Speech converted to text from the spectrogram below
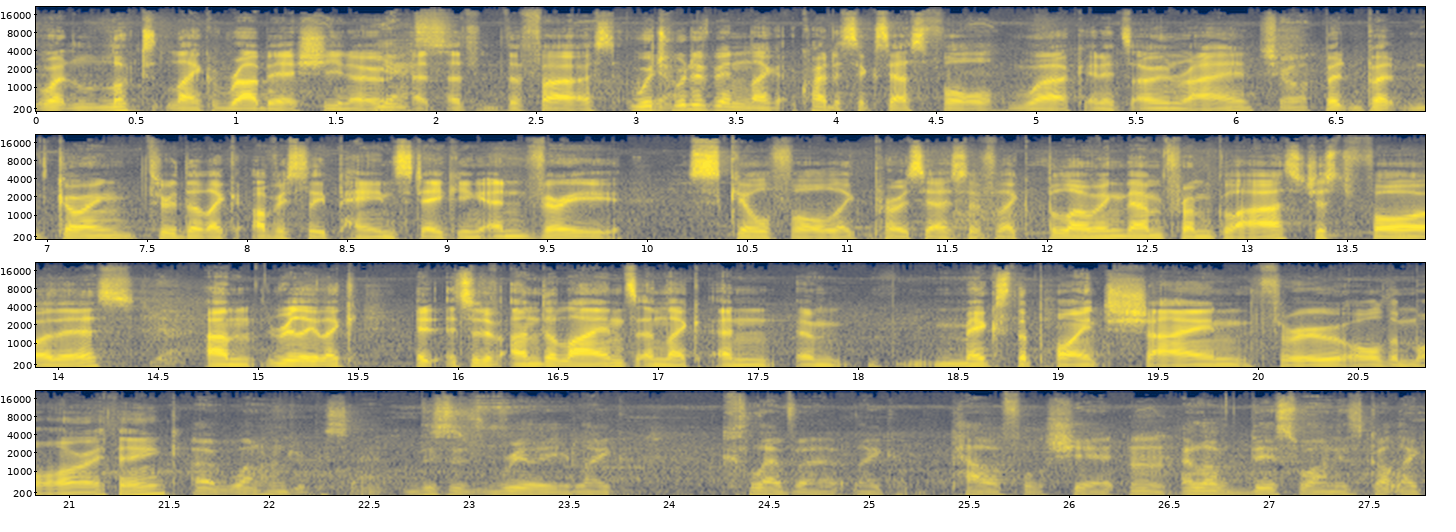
what looked like rubbish, you know, Yes. at, at the first, which Yeah. would have been like quite a successful work in its own right. Sure. But but going through the like obviously painstaking and very skillful like process of like blowing them from glass just for this, Yeah. um really like it, it sort of underlines and like and um, makes the point shine through all the more. I think. Oh, 100%. This is really like clever, like powerful shit. Mm. I love this one. It's got like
